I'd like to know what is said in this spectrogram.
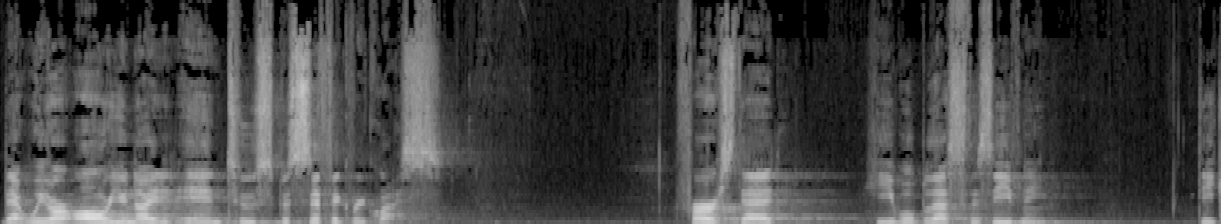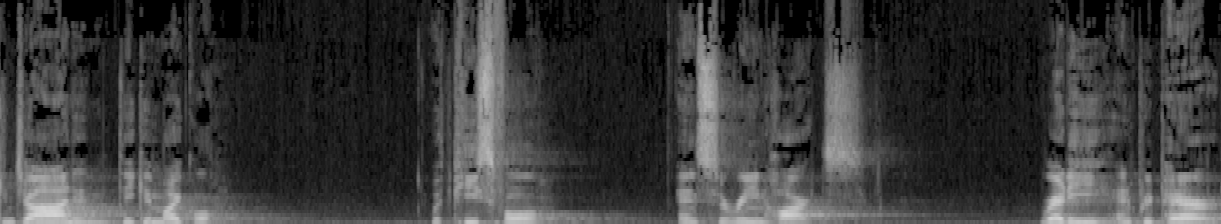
That we are all united in two specific requests. First, that he will bless this evening Deacon John and Deacon Michael with peaceful and serene hearts, ready and prepared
